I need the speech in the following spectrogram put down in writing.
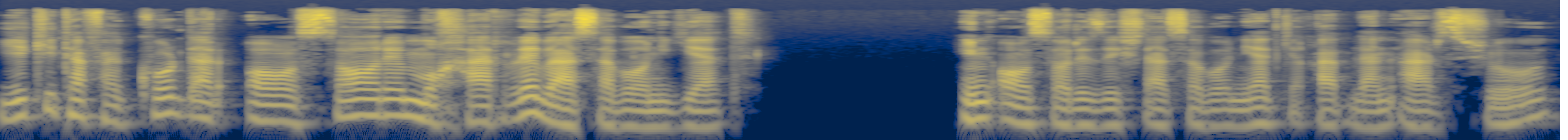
یکی تفکر در آثار مخرب عصبانیت. این آثار زشت عصبانیت که قبلا عرض شد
